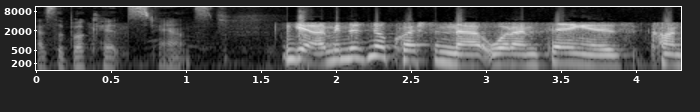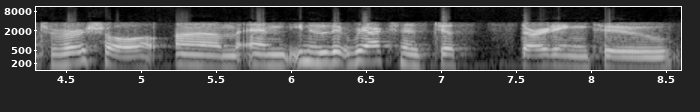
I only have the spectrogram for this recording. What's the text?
as the book hits stance? Yeah, I mean, there's no question that what I'm saying is controversial. Um, and, you know, the reaction is just starting to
